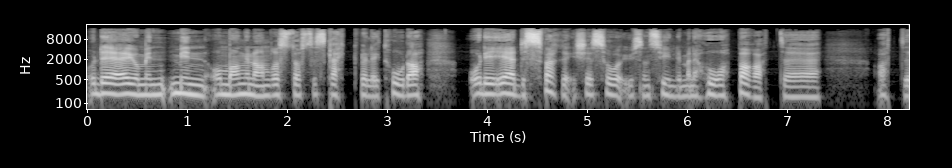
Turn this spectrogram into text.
Og det er jo min, min og mange andres største skrekk, vil jeg tro, da. Og det er dessverre ikke så usannsynlig, men jeg håper at, eh, at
